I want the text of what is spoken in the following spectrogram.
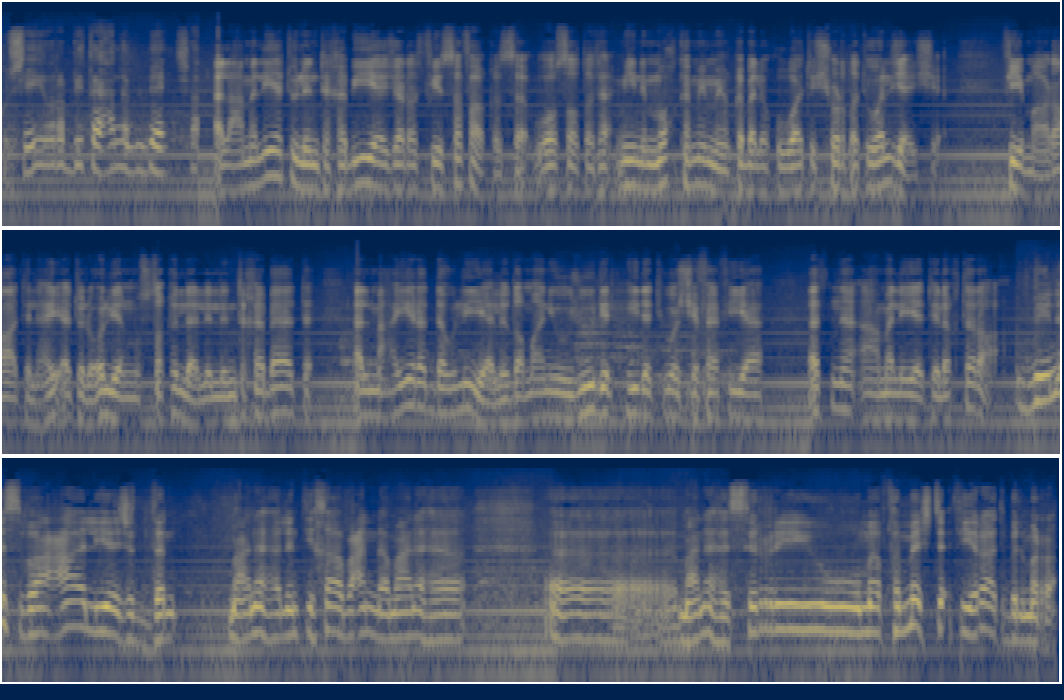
وكل شيء وربي يطيح لنا بالباهي إن شاء الله. العملية الانتخابية جرت في صفاقس وسط تأمين محكم من قبل قوات الشرطة والجيش. فيما راعت الهيئة العليا المستقلة للانتخابات المعايير الدولية لضمان وجود الحيدة والشفافية أثناء عملية الاقتراع. بنسبة عالية جدا معناها الانتخاب عندنا معناها آه معناها سري وما فماش تأثيرات بالمرة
